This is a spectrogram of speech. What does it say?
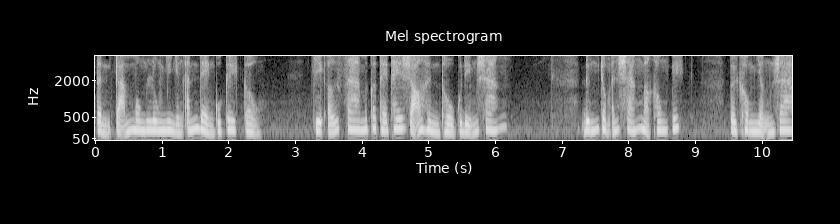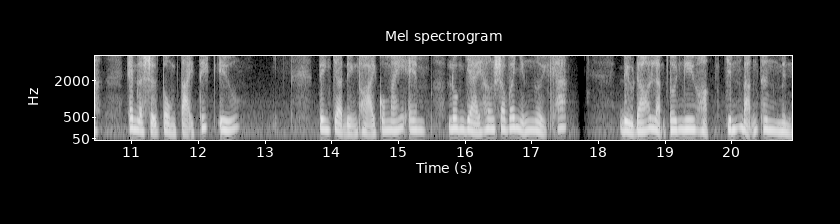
Tình cảm mông lung như những ánh đèn của cây cầu. Chỉ ở xa mới có thể thấy rõ hình thù của điểm sáng. Đứng trong ánh sáng mà không biết, tôi không nhận ra em là sự tồn tại thiết yếu. Tiếng chờ điện thoại của máy em luôn dài hơn so với những người khác. Điều đó làm tôi nghi hoặc chính bản thân mình.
